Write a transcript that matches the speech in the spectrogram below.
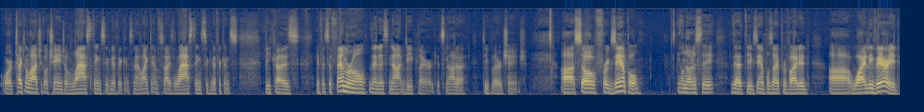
or technological change of lasting significance. And I like to emphasize lasting significance because if it's ephemeral, then it's not deep layered. It's not a deep layered change. Uh, so, for example, you'll notice the, that the examples I provided uh, widely varied,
